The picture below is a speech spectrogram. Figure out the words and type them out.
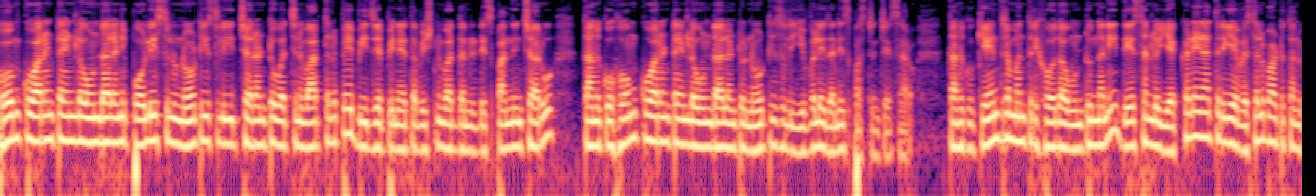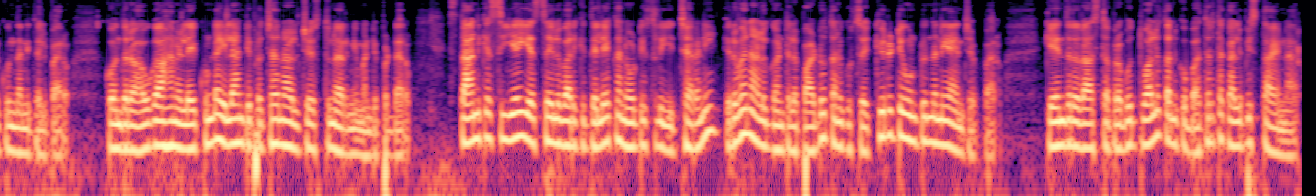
హోం క్వారంటైన్లో ఉండాలని పోలీసులు నోటీసులు ఇచ్చారంటూ వచ్చిన వార్తలపై బీజేపీ నేత విష్ణువర్ధన్ రెడ్డి స్పందించారు. తనకు హోం క్వారంటైన్లో ఉండాలంటూ నోటీసులు ఇవ్వలేదని స్పష్టం చేశారు. తనకు కేంద్ర మంత్రి హోదా ఉంటుందని దేశంలో ఎక్కడైనా తిరిగే వెసులుబాటు తనకుందని తెలిపారు. కొందరు అవగాహన లేకుండా ఇలాంటి ప్రచారాలు చేస్తున్నారని మండిపడ్డారు. స్థానిక సీఐఎస్ఐలు వారికి తెలియక నోటీసులు ఇచ్చారని ఇరవై నాలుగు గంటల పాటు తనకు సెక్యూరిటీ ఉంటుందని ఆయన చెప్పారు. కేంద్ర రాష్ట్ర ప్రభుత్వాలు తనకు భద్రత కల్పిస్తాయన్నారు.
